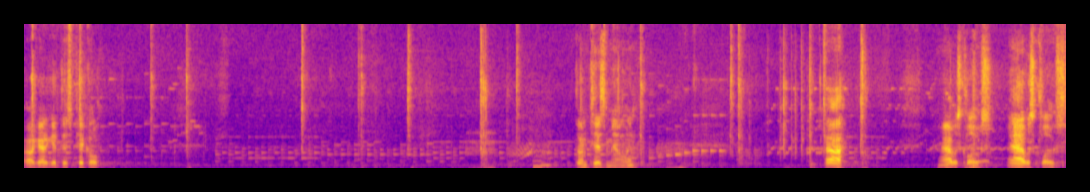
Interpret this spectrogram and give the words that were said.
Oh, I gotta get this pickle. Thumped his melon. Ah! That was close. That was close.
